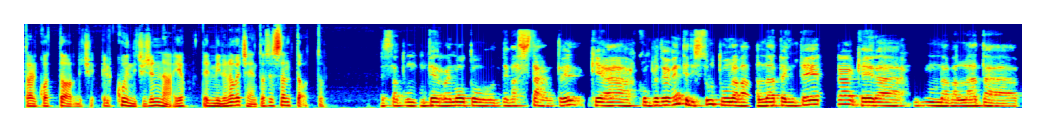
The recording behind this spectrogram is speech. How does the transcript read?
tra il 14 e il 15 gennaio del 1968. È stato un terremoto devastante che ha completamente distrutto una vallata intera che era una vallata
